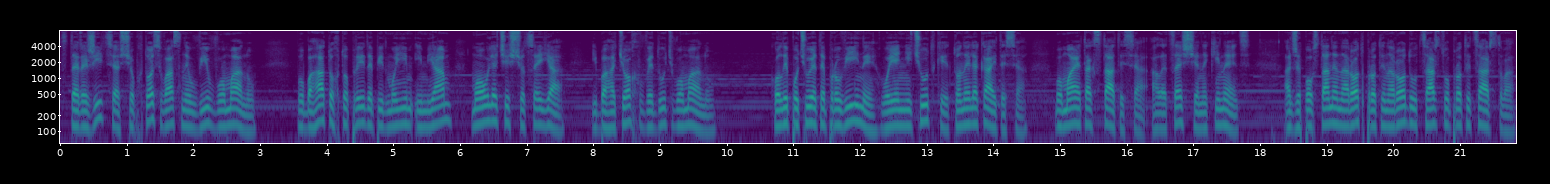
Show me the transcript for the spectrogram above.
Стережіться, щоб хтось вас не ввів в оману, бо багато хто прийде під моїм ім'ям, мовлячи, що це я, і багатьох введуть в оману. Коли почуєте про війни, воєнні чутки, то не лякайтеся, бо має так статися, але це ще не кінець. Адже повстане народ проти народу, царство проти царства,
